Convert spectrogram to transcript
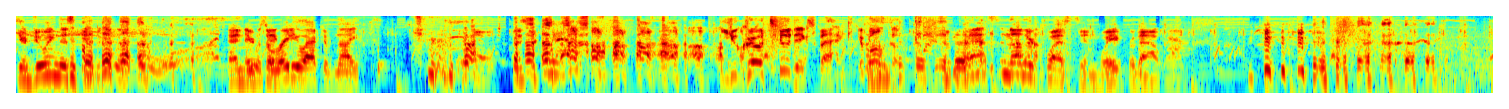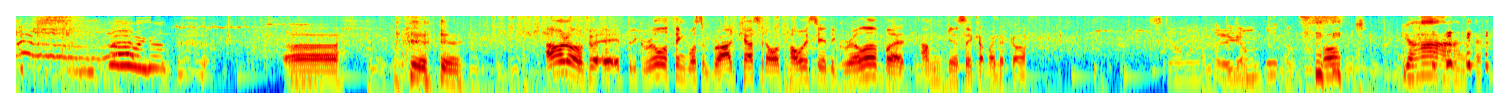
you're doing this, in and It you're was a radioactive knife. Oh, 'cause You grow two dicks back. You're welcome. That's another question. Wait for that one. oh my god. Uh, I don't know if if the gorilla thing wasn't broadcasted, I would probably say the gorilla, but I'm gonna say cut my dick off. Still want to cut his own dick? Oh, God.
